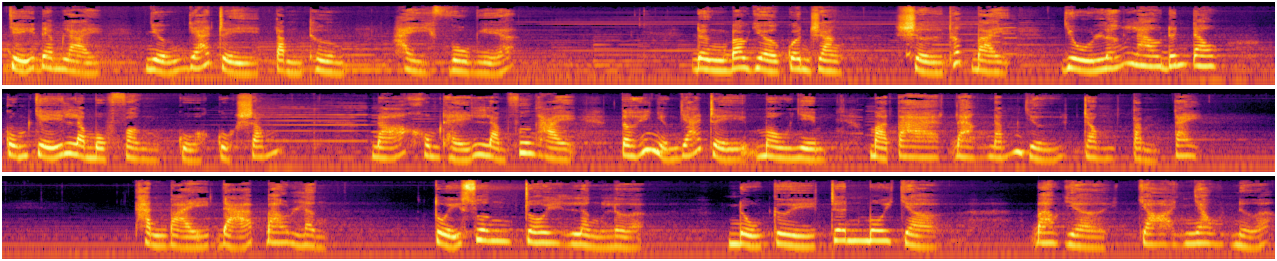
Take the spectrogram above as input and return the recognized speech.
chỉ đem lại những giá trị tầm thường hay vô nghĩa. Đừng bao giờ quên rằng sự thất bại, dù lớn lao đến đâu, cũng chỉ là một phần của cuộc sống. Nó không thể làm phương hại tới những giá trị màu nhiệm mà ta đang nắm giữ trong tầm tay. Thành bại đã bao lần. Tuổi xuân trôi lần lượt nụ cười trên môi chờ bao giờ cho nhau nữa.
